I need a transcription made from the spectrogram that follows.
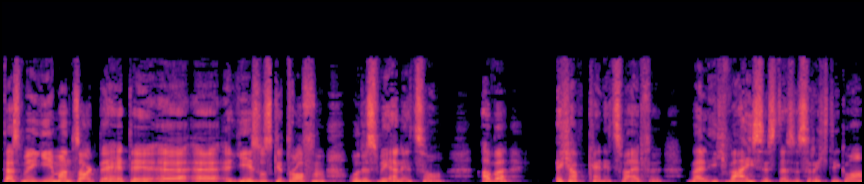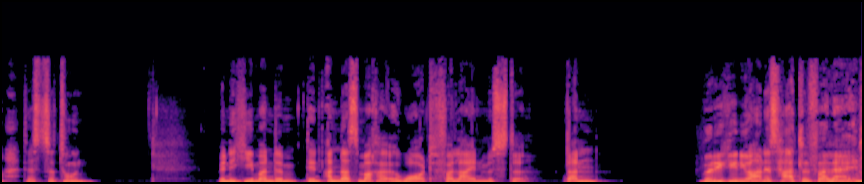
dass mir jemand sagt, er hätte äh, äh, Jesus getroffen und es wäre nicht so. Aber ich habe keine Zweifel, weil ich weiß es, dass es richtig war, das zu tun. Wenn ich jemandem den Andersmacher Award verleihen müsste, dann würde ich ihn Johannes Hartl verleihen.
